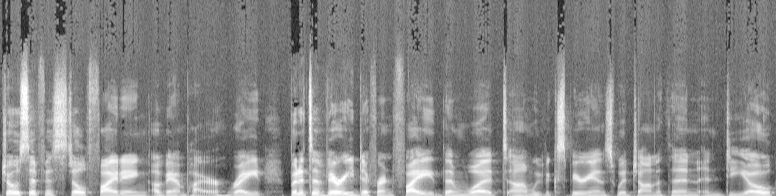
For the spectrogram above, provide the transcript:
Joseph is still fighting a vampire, right? But it's a very different fight than what um, we've experienced with Jonathan and Dio.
